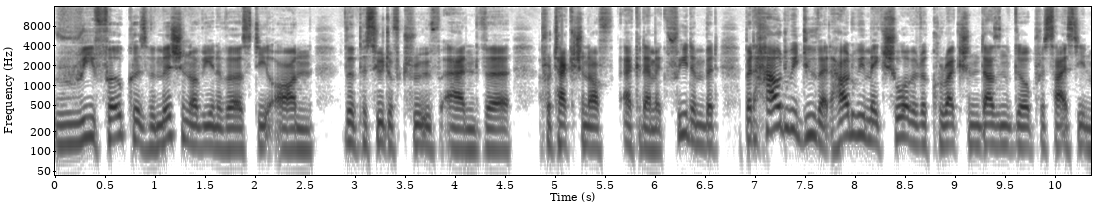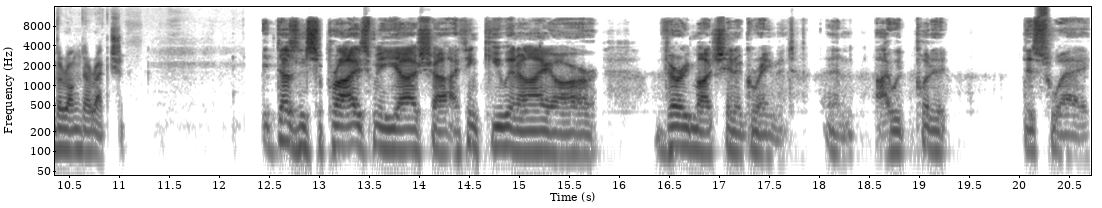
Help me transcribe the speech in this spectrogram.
refocus the mission of the university on the pursuit of truth and the protection of academic freedom. But but how do we do that? How do we make sure that the correction doesn't go precisely in the wrong direction? It doesn't surprise me, Yascha. I think you and I are very much in agreement. And I would put it this way.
